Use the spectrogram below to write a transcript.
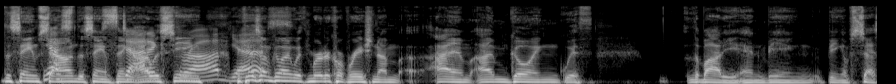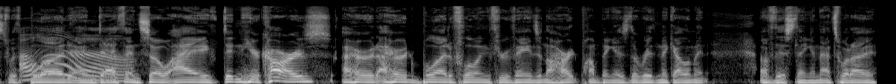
the same sound, the same thing. I was seeing throb, because I'm going with Murder Corporation. I'm I am I'm going with the body and being being obsessed with blood and death and so i didn't hear cars i heard i heard blood flowing through veins and the heart pumping as the rhythmic element of this thing and that's what i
